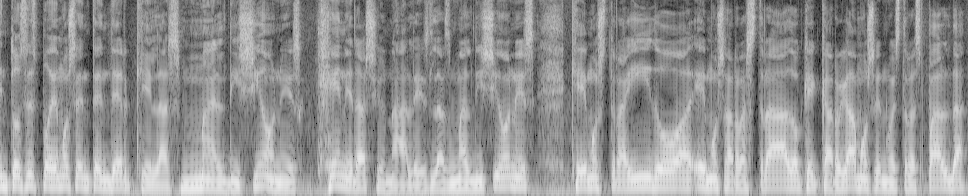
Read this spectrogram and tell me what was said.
entonces podemos entender que las maldiciones generacionales, las maldiciones que hemos traído, hemos arrastrado, que cargamos en nuestra espalda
